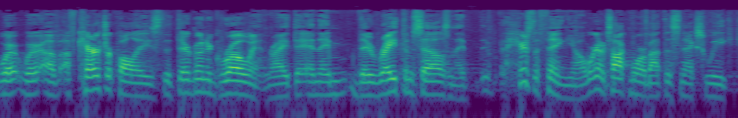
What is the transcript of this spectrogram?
where, where, of, of character qualities that they're going to grow in, right? And they, they rate themselves. And they, here's the thing, y'all. We're going to talk more about this next week.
